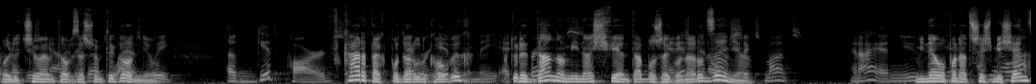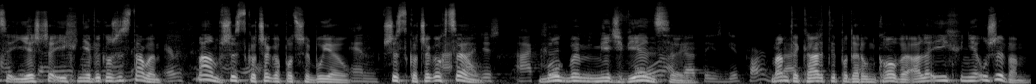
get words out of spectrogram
Policzyłem to w zeszłym tygodniu w kartach podarunkowych, które dano mi na święta Bożego Narodzenia. Minęło ponad sześć miesięcy i jeszcze ich nie wykorzystałem. Mam wszystko, czego potrzebuję, wszystko, czego chcę. Mógłbym mieć więcej. Mam te karty podarunkowe, ale ich nie używam.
